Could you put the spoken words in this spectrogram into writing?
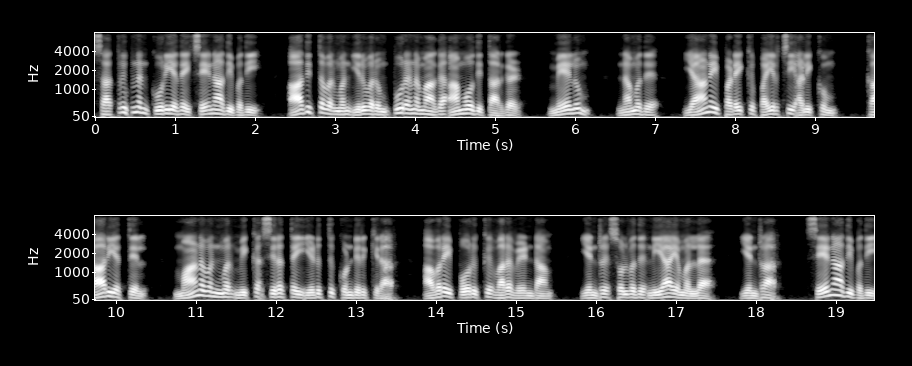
சத்ருக்னன் கூறியதை சேனாதிபதி ஆதித்தவர்மன் இருவரும் பூரணமாக ஆமோதித்தார்கள். மேலும் நமது யானை படைக்கு பயிற்சி அளிக்கும் காரியத்தில் மாணவன்மர் மிக்க சிரத்தை எடுத்து கொண்டிருக்கிறார். அவரை போருக்கு வர வேண்டாம் என்று சொல்வது நியாயமல்ல என்றார். சேனாதிபதி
